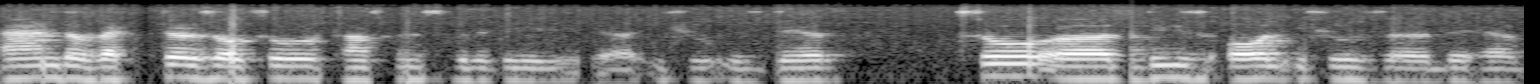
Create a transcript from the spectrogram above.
and the vectors also transmissibility uh, issue is there. So uh, these all issues they have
